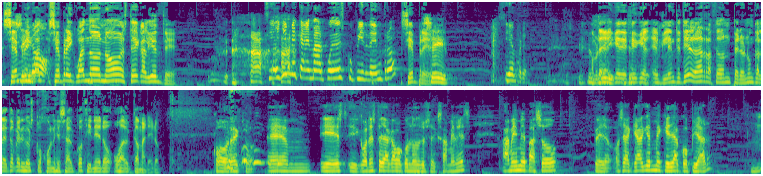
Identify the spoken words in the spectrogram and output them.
Siempre, y, No. cuando, siempre y cuando no esté caliente. Si alguien me cae mal, ¿puedo escupir dentro? Siempre. Sí, Siempre. Hombre, hay que decir que el, el cliente tiene la razón, pero nunca le toquen los cojones al cocinero o al camarero. correcto. Em, y, es- y con esto ya acabo con lo de los exámenes. A mí me pasó, pero, o sea, que alguien me quería copiar, Mm.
